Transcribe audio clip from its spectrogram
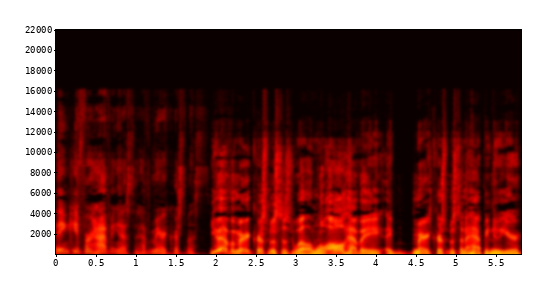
Thank you for having us and have a Merry Christmas. You have a Merry Christmas as well, and we'll all have a, a Merry Christmas and a Happy New Year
